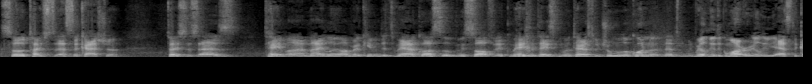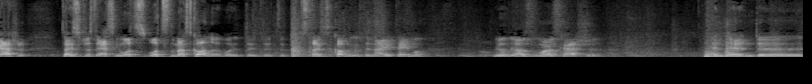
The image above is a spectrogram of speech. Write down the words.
So Taisus asks the kasha. Taisus says. Tema Amayle Omer came to Tmei Akosov Misafik Mehecha Tais Muteres V'Truma Lakuna. That's really the Gemara really asked the kasha. Taisus just asking what's what's the maskana. Taisus coming with the Naya Tema. Really asks the Gemara's kasha. And and uh,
